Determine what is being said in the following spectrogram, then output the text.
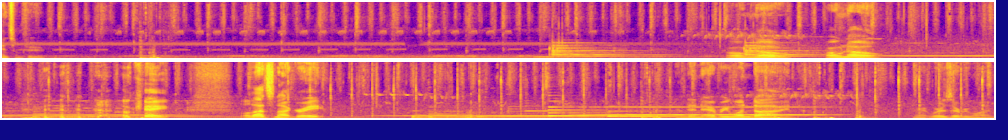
Find some food. Oh no. Oh no. okay. Well, that's not great. And then everyone died. Alright, where's everyone?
